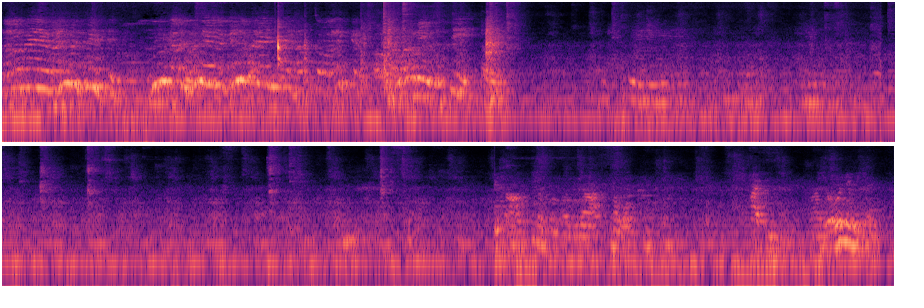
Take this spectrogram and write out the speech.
తలమే నేనైతే తెల్లగా చెప్తున్నా. చాలా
